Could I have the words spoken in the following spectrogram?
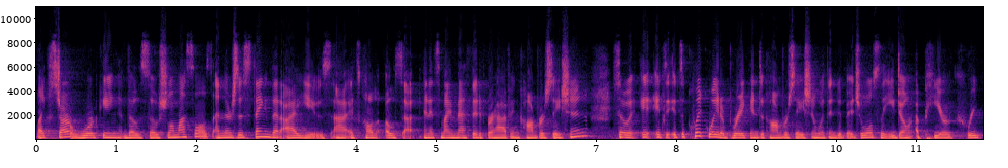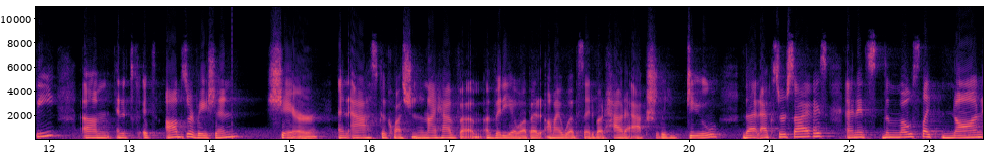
like start working those social muscles. And there's this thing that I use. Uh, it's called OSA, and it's my method for having conversation. So it, it's it's a quick way to break into conversation with individuals so that you don't appear creepy. Um, and it's it's observation, share and ask a question. And I have um, a video of it on my website about how to actually do that exercise. And it's the most like non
